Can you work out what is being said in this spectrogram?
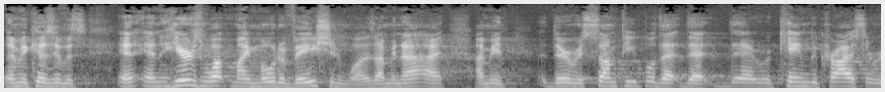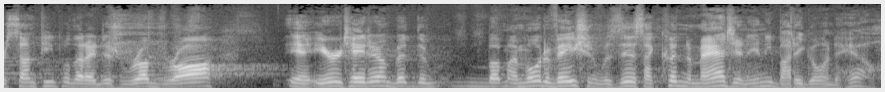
And because it was, and, and, here's what my motivation was. I mean, I, I mean, there were some people that, that, that came to Christ. There were some people that I just rubbed raw. it irritated them, but, the, but my motivation was this I couldn't imagine anybody going to hell.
